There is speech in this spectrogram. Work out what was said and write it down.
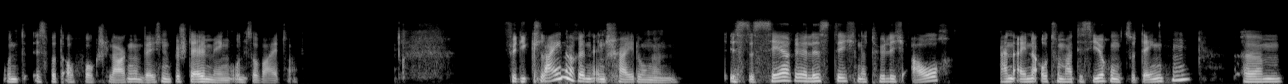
Und es wird auch vorgeschlagen, in welchen Bestellmengen und so weiter. Für die kleineren Entscheidungen ist es sehr realistisch, natürlich auch an eine Automatisierung zu denken, ähm,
